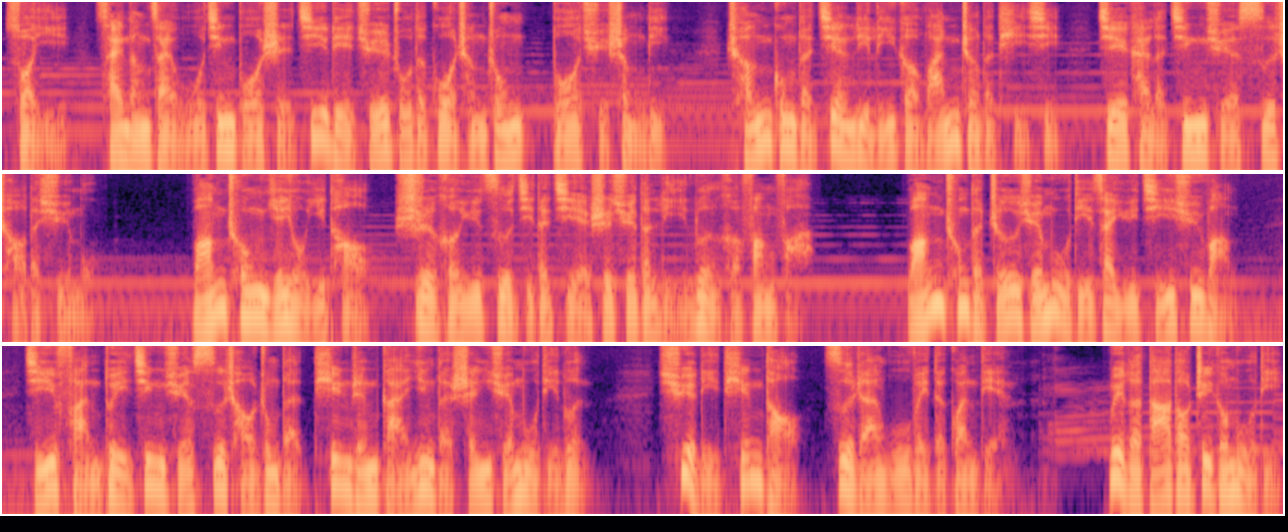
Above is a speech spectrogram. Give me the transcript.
所以才能在五经博士激烈角逐的过程中夺取胜利。成功的建立了一个完整的体系，揭开了经学思潮的序幕。王充也有一套适合于自己的解释学的理论和方法。王充的哲学目的在于急虚妄，即反对经学思潮中的天人感应的神学目的论，确立天道自然无为的观点。为了达到这个目的，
